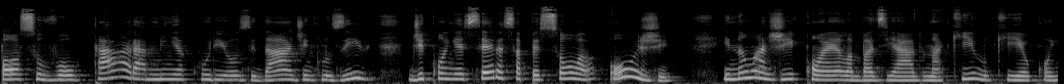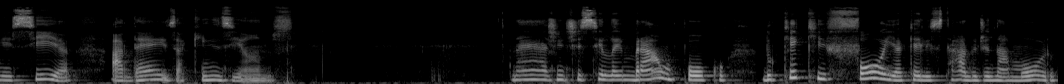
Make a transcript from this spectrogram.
posso voltar à minha curiosidade, inclusive, de conhecer essa pessoa hoje e não agir com ela baseado naquilo que eu conhecia há 10, a 15 anos. Né? A gente se lembrar um pouco do que, que foi aquele estado de namoro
